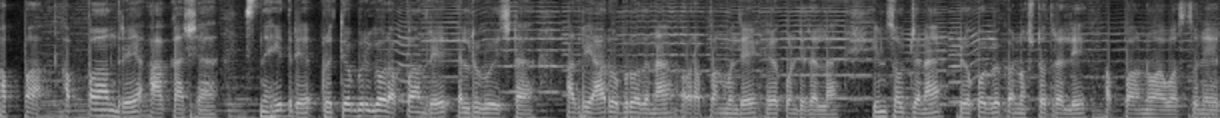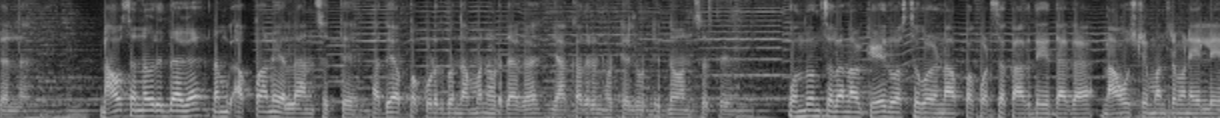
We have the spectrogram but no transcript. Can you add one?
ಅಪ್ಪ. ಅಪ್ಪ ಅಂದರೆ ಆಕಾಶ. ಸ್ನೇಹಿತರೆ, ಪ್ರತಿಯೊಬ್ಬರಿಗೂ ಅವ್ರ ಅಪ್ಪ ಅಂದರೆ ಎಲ್ರಿಗೂ ಇಷ್ಟ. ಆದರೆ ಯಾರೊಬ್ಬರು ಅದನ್ನು ಅವ್ರ ಅಪ್ಪನ ಮುಂದೆ ಹೇಳ್ಕೊಂಡಿರಲ್ಲ. ಇನ್ನು ಸ್ವಲ್ಪ ಜನ ಅನ್ನೋಷ್ಟೊತ್ತರಲ್ಲಿ ಅಪ್ಪ ಅನ್ನೋ ಆ ವಸ್ತುನೇ ಇರಲ್ಲ. ನಾವು ಸಣ್ಣವರಿದ್ದಾಗ ನಮ್ಗೆ ಅಪ್ಪನೇ ಎಲ್ಲ ಅನಿಸುತ್ತೆ. ಅದೇ ಅಪ್ಪ ಕುಡಿದು ಬಂದು ಅಮ್ಮನ ಹೊಡೆದಾಗ ಯಾಕಾದ್ರೂ ಹೊಟ್ಟೆಯಲ್ಲಿ ಹುಟ್ಟಿದ್ನೋ ಅನಿಸುತ್ತೆ. ಒಂದೊಂದು ಸಲ ನಾವು ಕೇಳಿದ ವಸ್ತುಗಳನ್ನ ಅಪ್ಪ ಕೊಡ್ಸೋಕ್ಕಾಗದೇ ಇದ್ದಾಗ ನಾವು ಶ್ರೀಮಂತರ ಮನೆಯಲ್ಲಿ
